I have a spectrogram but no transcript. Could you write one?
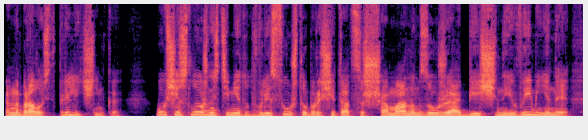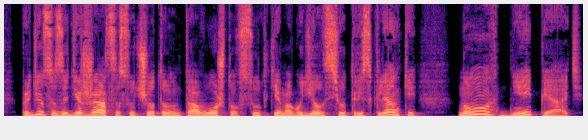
А набралось-то приличненько. В общей сложности мне тут в лесу, чтобы рассчитаться с шаманом за уже обещанные и вымененные, придется задержаться с учетом того, что в сутки я могу делать всего три склянки – ну, дней пять.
